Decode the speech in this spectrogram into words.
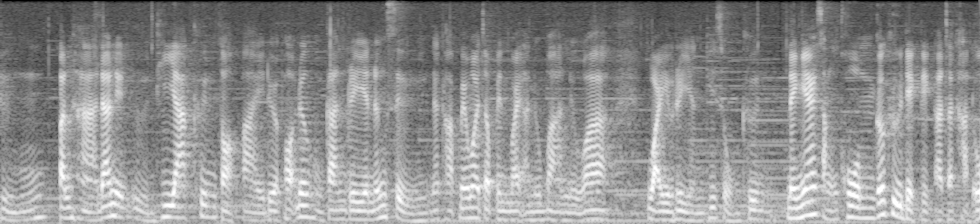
ถึงปัญหาด้านอื่น ๆ ที่ยากขึ้นต่อไป โดยเฉพาะเรื่องของการเรียนหนังสือนะครับไม่ว่าจะเป็นวัยอนุบาลหรือว่า วัยเรียนที่สูงขึ้น ในแง่สังคมก็คือเด็กๆ อาจจะขาดโอ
